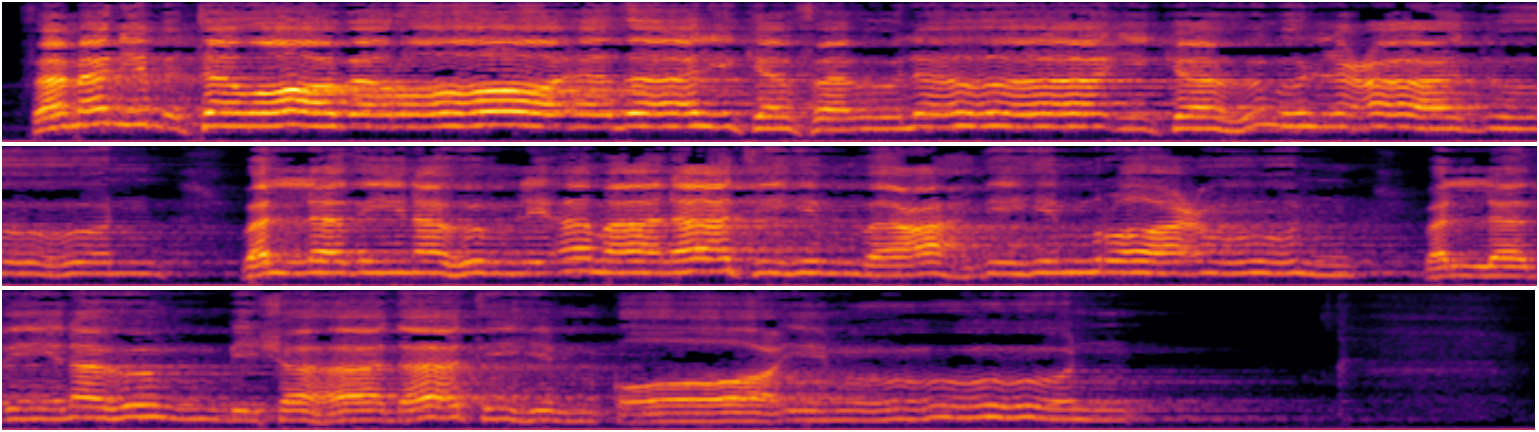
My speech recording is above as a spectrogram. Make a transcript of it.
فمن ابتغى براء ذلك فأولئك هم العادون. والذين هم لأماناتهم وعهدهم راعون. والذين هم بشهاداتهم قائمون.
